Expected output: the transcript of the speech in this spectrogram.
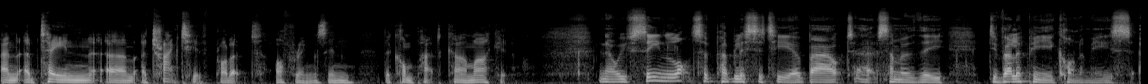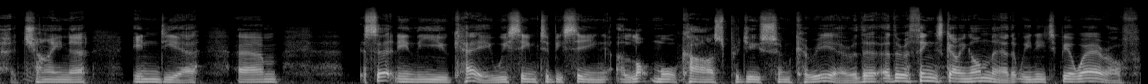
and obtain um, attractive product offerings in the compact car market. Now, we've seen lots of publicity about uh, some of the developing economies, uh, China, India. Um, certainly in the UK, we seem to be seeing a lot more cars produced from Korea. Are there, are there things going on there that we need to be aware of?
